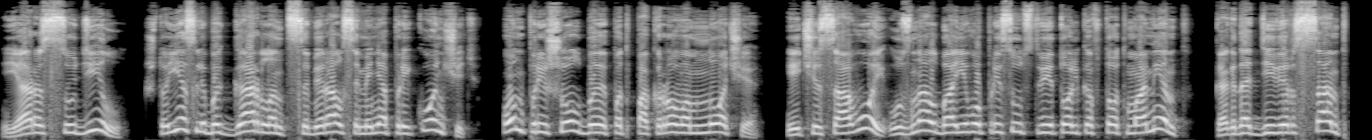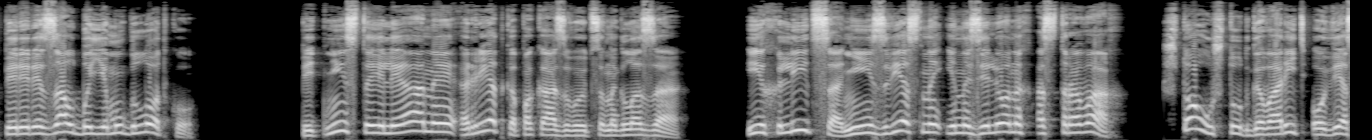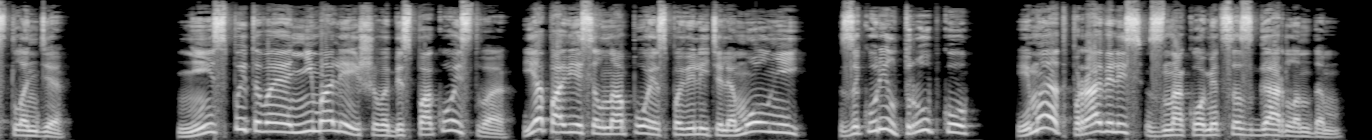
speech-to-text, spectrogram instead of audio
Я рассудил, что если бы Гарланд собирался меня прикончить, он пришел бы под покровом ночи, и часовой узнал бы о его присутствии только в тот момент, когда диверсант перерезал бы ему глотку. Пятнистые лианы редко показываются на глаза. Их лица неизвестны и на Зеленых островах. Что уж тут говорить о Вестланде. Не испытывая ни малейшего беспокойства, я повесил на пояс повелителя молний, закурил трубку, и мы отправились знакомиться с Гарландом.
